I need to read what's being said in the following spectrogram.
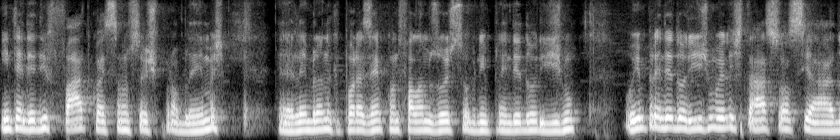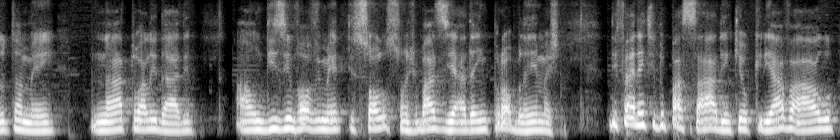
entender de fato quais são os seus problemas. É, lembrando que, por exemplo, quando falamos hoje sobre empreendedorismo, o empreendedorismo ele está associado também, na atualidade, a um desenvolvimento de soluções baseadas em problemas Diferente do passado, em que eu criava algo,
